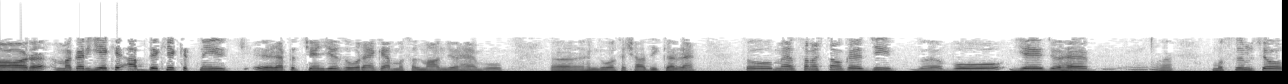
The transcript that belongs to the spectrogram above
اور مگر یہ کہ اب دیکھیے کتنی ریپڈ چینجز ہو رہے ہیں کہ اب مسلمان جو ہیں وہ ہندوؤں سے شادی کر رہے ہیں۔ تو میں سمجھتا ہوں کہ جی وہ یہ جو ہے مسلم جو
